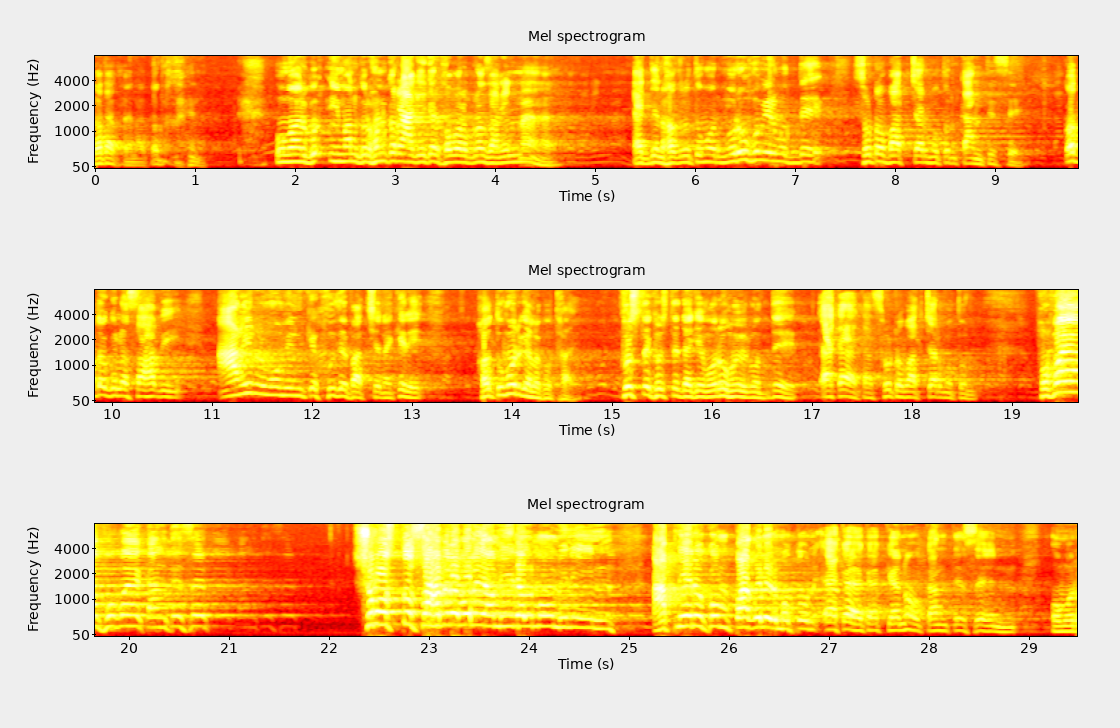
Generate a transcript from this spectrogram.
কথা কয় না, কথা কয় না। উমার ইমান গ্রহণ করার আগেকার খবর আপনারা জানেন না? একদিন হজরত উমর মরুভূমির মধ্যে ছোট বাচ্চার মতন কানতেছে কতগুলো সাহাবি আমিরুল মমিনকে খুঁজে পাচ্ছে না। কেরে হয়তো উমর গেল কোথায়? খুঁজতে খুঁজতে দেখে মরুভূমির মধ্যে একা একা ছোট বাচ্চার মতন ফোফায়া ফোফায়া কানতেছে সমস্ত সাহাবিরা বলে আমির আল মমিনিন, আপনি এরকম পাগলের মতন একা একা কেন কানতেছেন ওমর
